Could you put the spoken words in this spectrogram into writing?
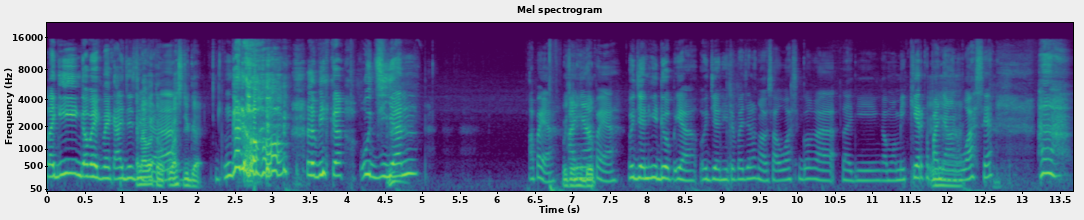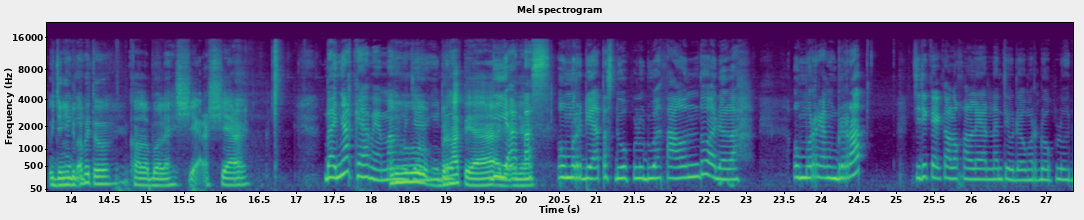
Lagi nggak baik-baik aja juga. Kenapa tuh? UAS juga. Enggak dong. Lebih ke ujian apa ya? Ujian Hanya hidup. apa ya? Ujian hidup ya. Ujian hidup aja lah nggak usah uas. Gue nggak lagi nggak mau mikir kepanjangan Iya. uas ya. Hah, Ujian hidup apa itu? Kalau boleh share share. banyak ya memang Aduh, ujian hidup. berat ya Di agaknya. atas umur di atas 22 tahun tuh adalah umur yang berat. Jadi kayak kalau kalian nanti udah umur 22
